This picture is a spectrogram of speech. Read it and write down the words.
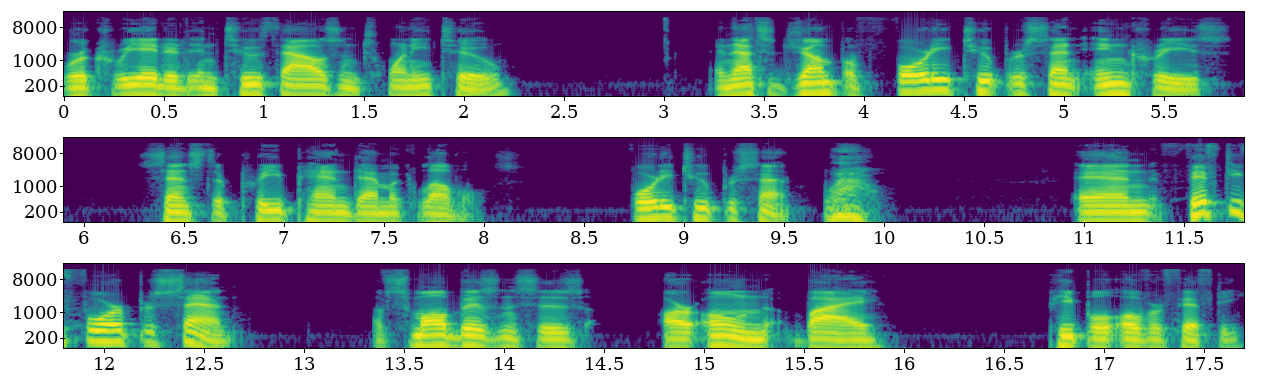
were created in 2022, and that's a jump of 42% increase since the pre pandemic levels. 42%. Wow. And 54% of small businesses are owned by people over 50,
